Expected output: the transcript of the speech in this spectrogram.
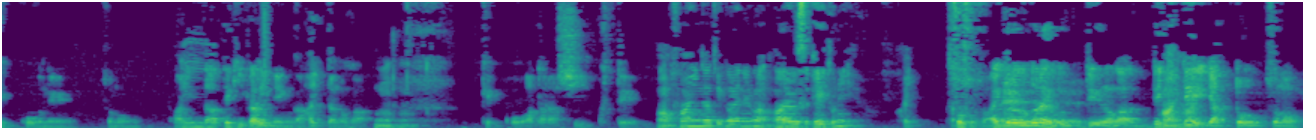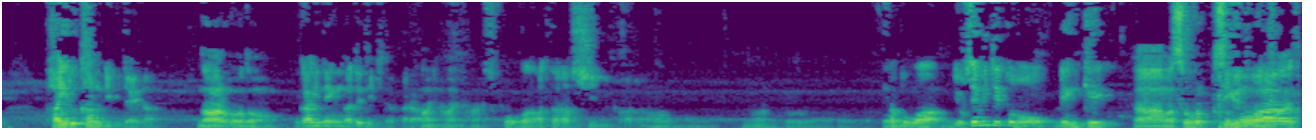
結構ね、その、ファインダー的概念が入ったのがうんうん。結構新しくて、あ、ファインダー的概念が iOS8 にそうそうそう、iCloud ドライブっていうのができて、やっとその、ファイル管理みたいななるほど。概念が出てきたから、はいはいはい。そこが新しいかな。なるほあとは、ヨセミテとの連携ど。ああ、まあそう、そこはは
